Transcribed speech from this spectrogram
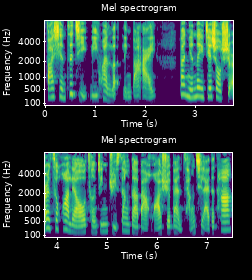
发现自己罹患了淋巴癌。半年内接受十二次化疗，曾经沮丧的把滑雪板藏起来的他，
